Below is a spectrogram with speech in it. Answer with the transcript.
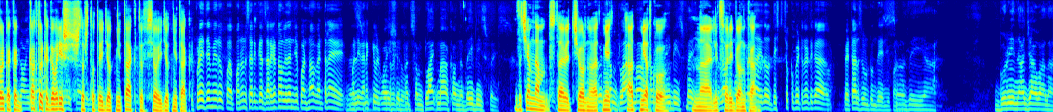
только как, как только говоришь, что что-то идет не так, то все идет не так. ఇప్పుడైతే మీరు ప- పనులు సరిగ్గా జరగటం లేదని చెప్పి అంటున్నావు వెంటనే మళ్ళీ వెనక్కి why you should వెళ్ళిపోతున్నట్టు put some black mark on the baby's face. Зачем нам ставить черную Put отме- some black mark on отметку the baby's face. на лицо పిల్లవాడి మొహం మీద ребенка? ఏదో దిష్టి చుక్క పెట్టినట్టుగా పెట్టాల్సి ఉంటుంది అని చెప్పి So అంటున్నారు. the uh, Buri Najawala.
